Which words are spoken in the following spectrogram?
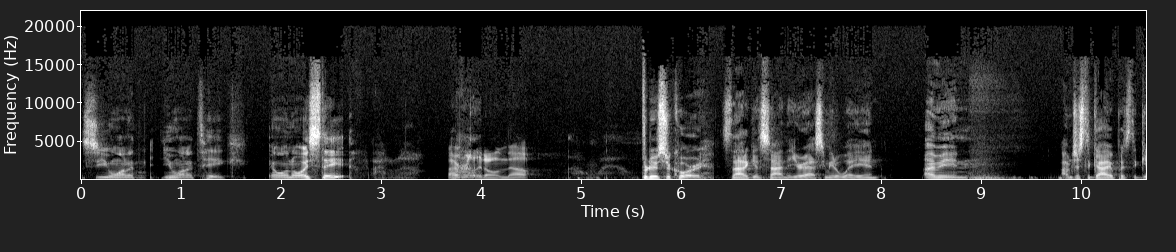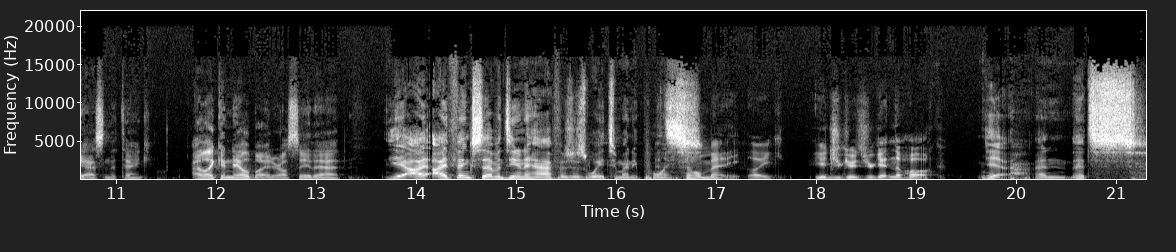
So you want to you want to take Illinois State? I don't know. I really don't know. Producer Corey. It's not a good sign that you're asking me to weigh in. I mean, I'm just the guy who puts the gas in the tank. I like a nail biter. I'll say that. yeah, I, I think 17 and a half is just way too many points. It's so many. Like you, you, you're getting the hook. Yeah, and it's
